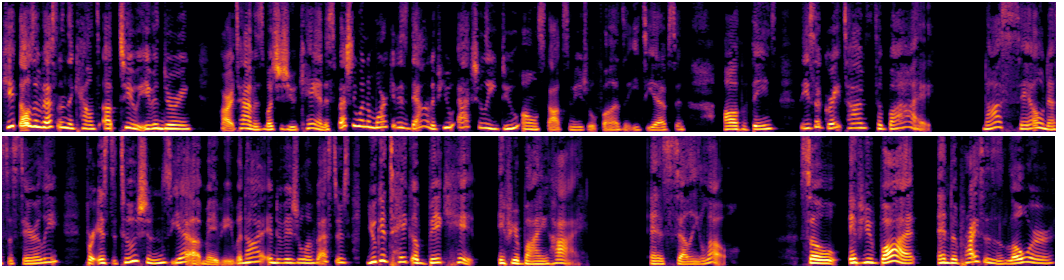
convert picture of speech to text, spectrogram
Keep those investment accounts up too, even during hard time as much as you can, especially when the market is down. If you actually do own stocks and mutual funds and ETFs and all the things, these are great times to buy. Not sell necessarily for institutions, yeah, maybe, but not individual investors. You can take a big hit if you're buying high and selling low. So if you bought and the price is lower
